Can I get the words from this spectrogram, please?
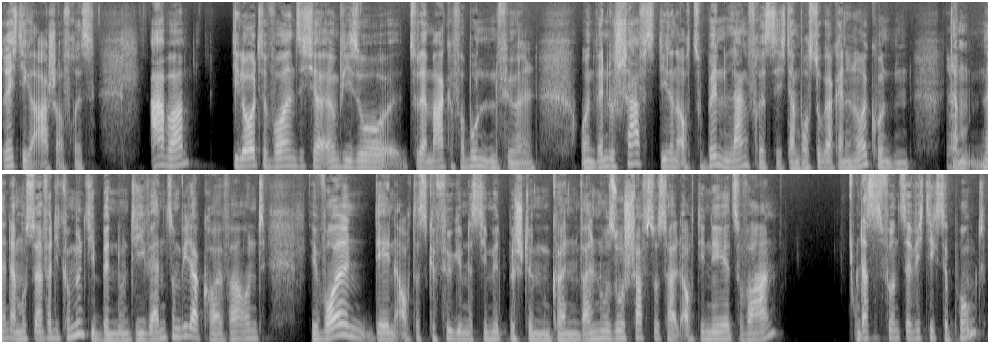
richtiger Arschaufriss. Aber die Leute wollen sich ja irgendwie so zu der Marke verbunden fühlen. Und wenn du schaffst, die dann auch zu binden langfristig, dann brauchst du gar keine Neukunden. Ja. Dann, ne, dann musst du einfach die Community binden und die werden zum Wiederkäufer. Und wir wollen denen auch das Gefühl geben, dass die mitbestimmen können, weil nur so schaffst du es halt auch, die Nähe zu wahren. Und das ist für uns der wichtigste Punkt.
